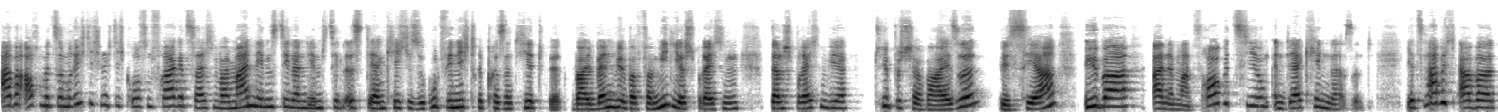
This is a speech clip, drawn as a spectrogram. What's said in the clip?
aber auch mit so einem richtig, richtig großen Fragezeichen, weil mein Lebensstil ein Lebensstil ist, der in Kirche so gut wie nicht repräsentiert wird. Weil wenn wir über Familie sprechen, dann sprechen wir typischerweise bisher über eine Mann-Frau-Beziehung, in der Kinder sind. Jetzt habe ich aber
